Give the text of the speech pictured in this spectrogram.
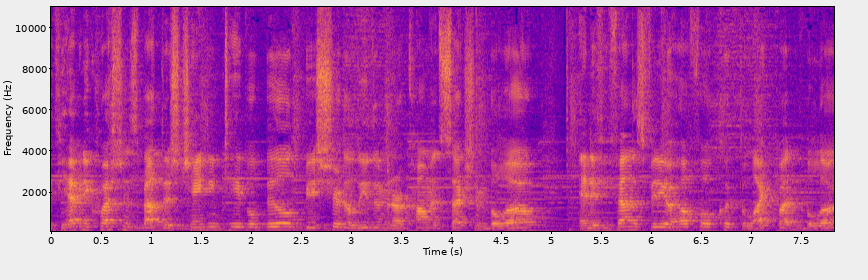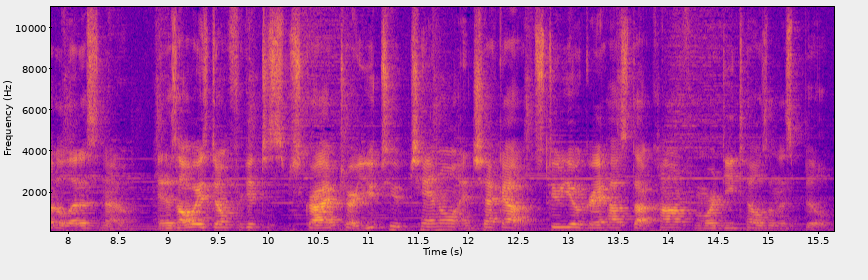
If you have any questions about this changing table build, be sure to leave them in our comment section below. And if you found this video helpful, click the like button below to let us know. And as always, don't forget to subscribe to our YouTube channel and check out studiograyhouse.com for more details on this build.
